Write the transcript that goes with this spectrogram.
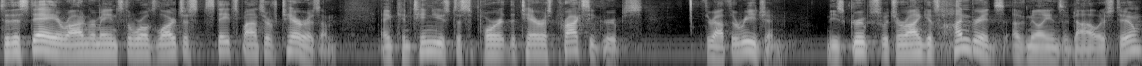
To this day, Iran remains the world's largest state sponsor of terrorism and continues to support the terrorist proxy groups throughout the region. These groups, which Iran gives hundreds of millions of dollars to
